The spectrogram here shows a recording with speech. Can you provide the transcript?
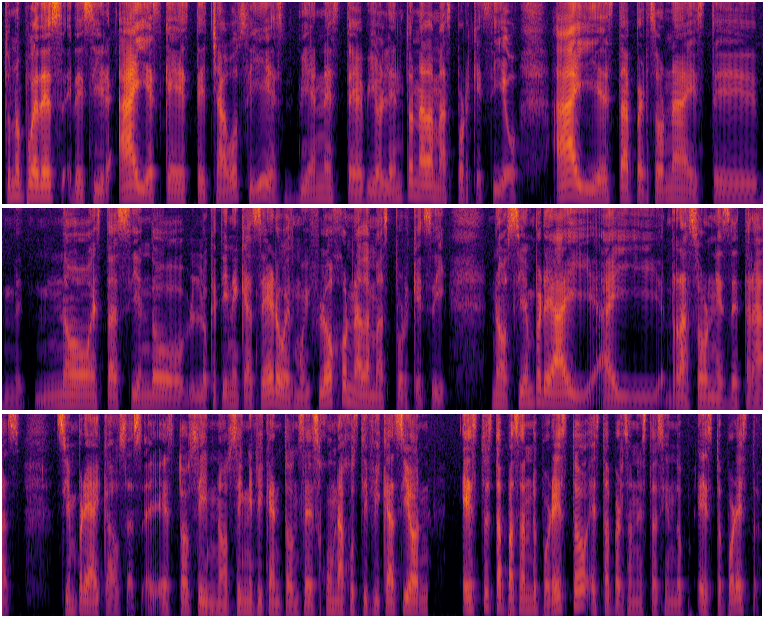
Tú no puedes decir, ay, es que este chavo sí es bien este violento nada más porque sí, o ay, esta persona este no está haciendo lo que tiene que hacer o es muy flojo nada más porque sí. No, siempre hay, hay razones detrás, siempre hay causas. Esto sí, no significa entonces una justificación esto está pasando por esto, esta persona está haciendo esto por esto.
